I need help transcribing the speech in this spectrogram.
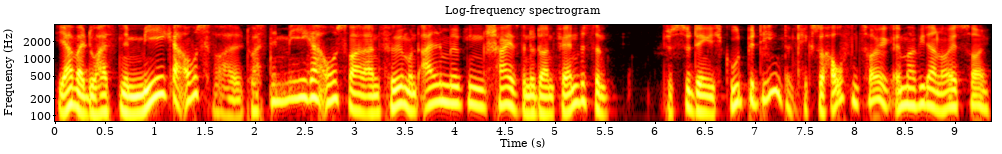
ja, weil du hast eine mega Auswahl. Du hast eine mega Auswahl an Filmen und allem möglichen Scheiß. Wenn du da ein Fan bist, dann bist du, denke ich, gut bedient. Dann kriegst du Haufen Zeug, immer wieder neues Zeug.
